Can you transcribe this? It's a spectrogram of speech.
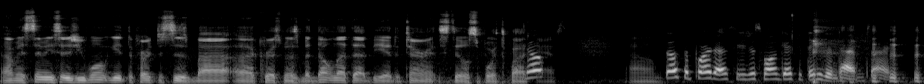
Um, and Simi says you won't get the purchases by uh, Christmas, but don't let that be a deterrent. Still support the podcast. Nope. Um, Still support us. You just won't get your things in time. Sorry.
